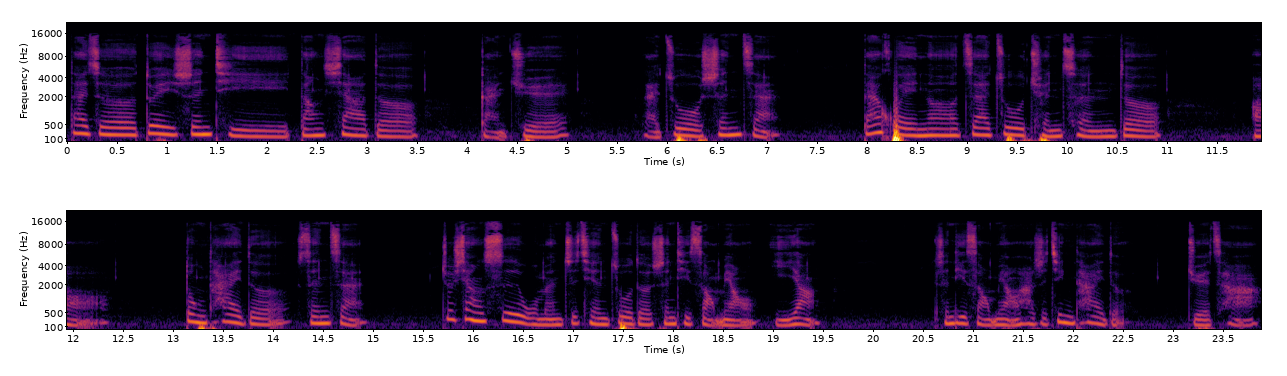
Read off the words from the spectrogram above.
带着对身体当下的感觉来做伸展，待会呢，再做全程的啊、动态的伸展，就像是我们之前做的身体扫描一样。身体扫描它是静态的觉察，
